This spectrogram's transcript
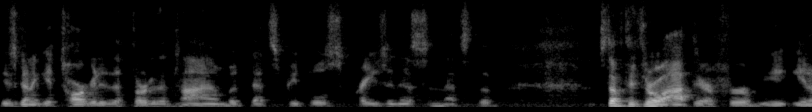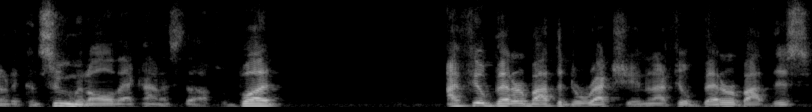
is going to get targeted a third of the time, but that's people's craziness and that's the stuff they throw out there for you know to consume and all that kind of stuff. But I feel better about the direction and I feel better about this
